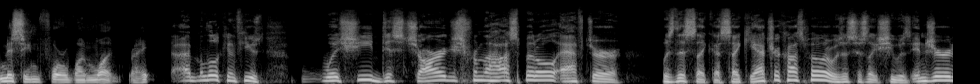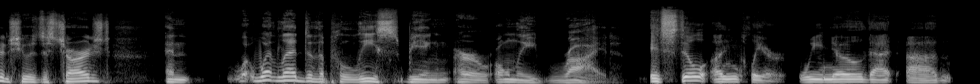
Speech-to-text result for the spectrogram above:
Missing 411, right? I'm a little confused. Was she discharged from the hospital after? Was this like a psychiatric hospital, or was this just like she was injured and she was discharged? And what, what led to the police being her only ride? It's still unclear. We know that um,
